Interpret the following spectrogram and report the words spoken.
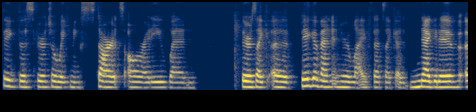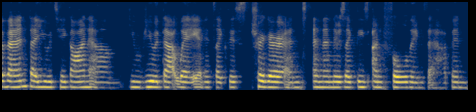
think the spiritual awakening starts already when there's like a big event in your life that's like a negative event that you would take on um, you view it that way and it's like this trigger and and then there's like these unfoldings that happen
